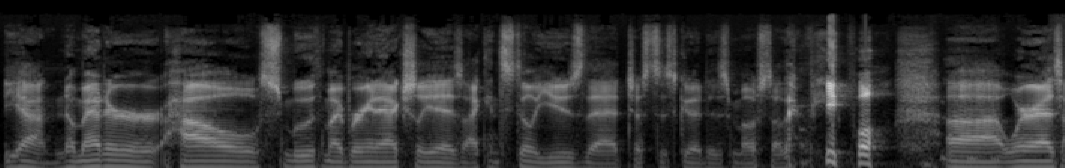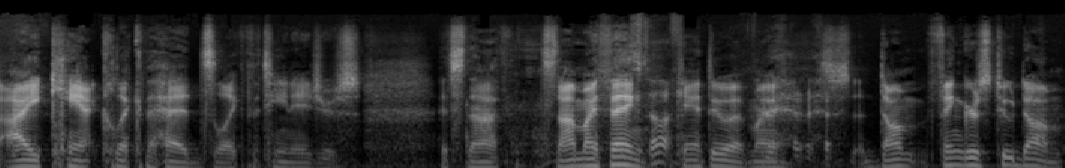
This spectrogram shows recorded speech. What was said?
Yeah, no matter how smooth my brain actually is, I can still use that just as good as most other people. Uh, whereas I can't click the heads like the teenagers. It's not. It's not my thing. Can't do it. My dumb fingers too dumb.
